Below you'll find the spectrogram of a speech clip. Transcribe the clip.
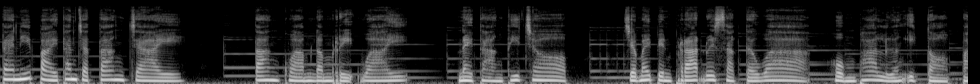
แต่นี้ไปท่านจะตั้งใจ ตั้งความดำริไว้ ในทางที่ชอบ จะไม่เป็นพระด้วยสักแต่ว่า ห่มผ้าเหลืองอีกต่อไป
